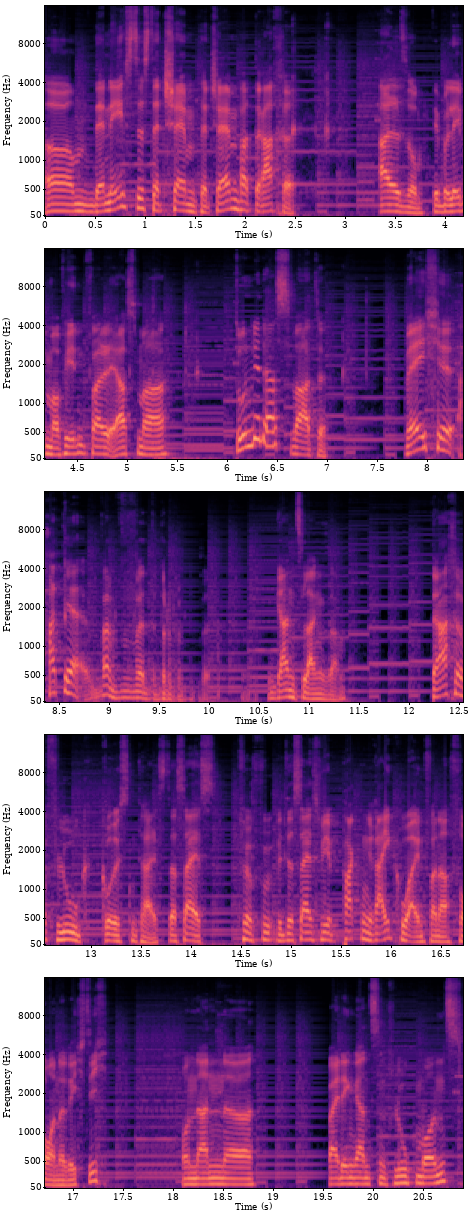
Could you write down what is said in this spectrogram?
ähm, der nächste ist der Champ. Der Champ hat Drache. Also, wir beleben auf jeden Fall erstmal. Tun wir das? Warte. Welche hat der. Ganz langsam. Drache, Flug, größtenteils. Das heißt, für, das heißt, wir packen Raikou einfach nach vorne, richtig? Und dann äh, bei den ganzen Flugmons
